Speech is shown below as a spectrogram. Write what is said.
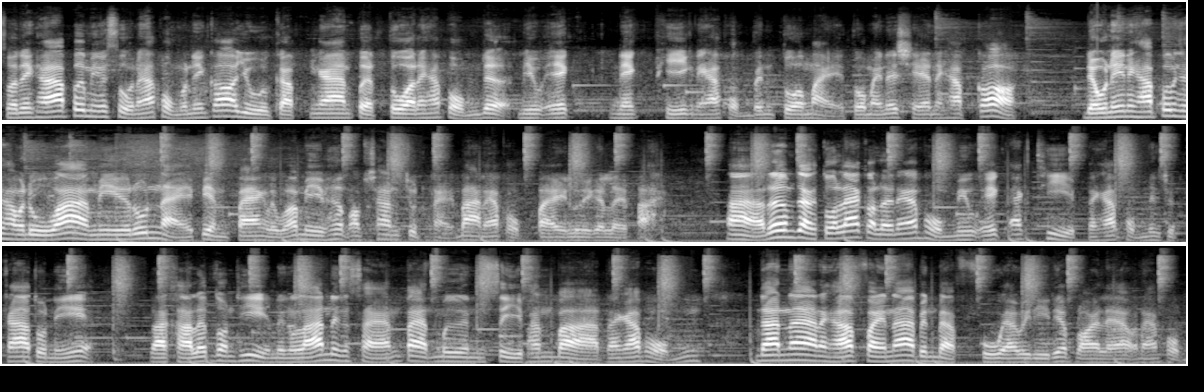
สวัสดีครับปื้มมิวสูนะครับผมวันนี้ก็อยู่กับงานเปิดตัวนะครับผม The m u X Next Peak นะครับผมเป็นตัวใหม่ตัว Minor Shade นะครับก็เดี๋ยววันนี้นะครับปื้มจะพามาดูว่ามีรุ่นไหนเปลี่ยนแปลงหรือว่ามีเพิ่มออปชันจุดไหนบ้างนะครับผมไปลุยกันเลยปะอ่าเริ่มจากตัวแรกก่อนเลยนะครับผม m u X Active นะครับผม 1.9 ตัวนี้ ราคาเริ่มต้นที่ 1 1 8 4 0 0 0 บาทนะครับผมด้านหน้านะครับไฟหน้าเป็นแบบ Full LED เรียบร้อยแล้วนะครับผม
